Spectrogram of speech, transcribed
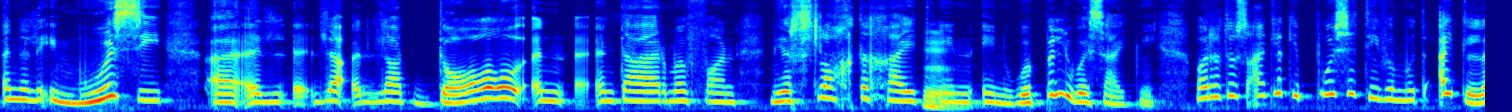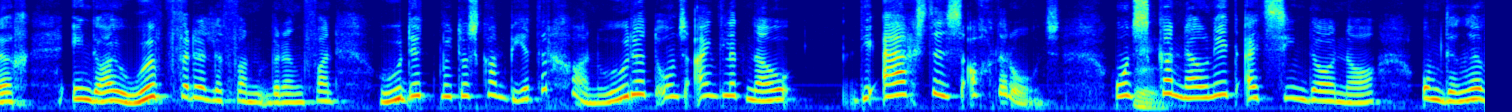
in hulle emosie uh laat la daal in in terme van neerslagtigheid hmm. en en hopeloosheid nie maar dat ons eintlik die positiewe moet uitlig en daai hoop vir hulle van bring van hoe dit met ons kan beter gaan hoe dit ons eintlik nou die ergste is agter ons. Ons hmm. kan nou net uitsien daarna om dinge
